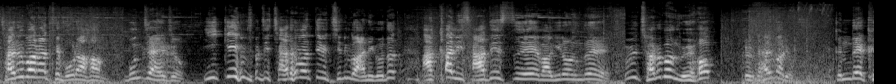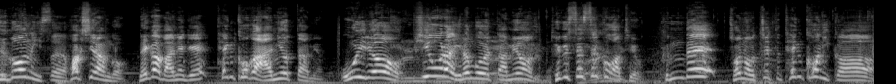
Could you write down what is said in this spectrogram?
자르반한테 뭐라 함 뭔지 알죠? 이 게임 솔직히 자르반 때문에 지는 거 아니거든? 아칼리 4데스에 막 이러는데 왜 자르반 왜 함? 그래서 할 말이 없어 근데 그거는 있어요. 확실한 거. 내가 만약에 탱커가 아니었다면 오히려 피오라 이런 거였다면 되게 셌을 것 같아요. 근데 저는 어쨌든 탱커니까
